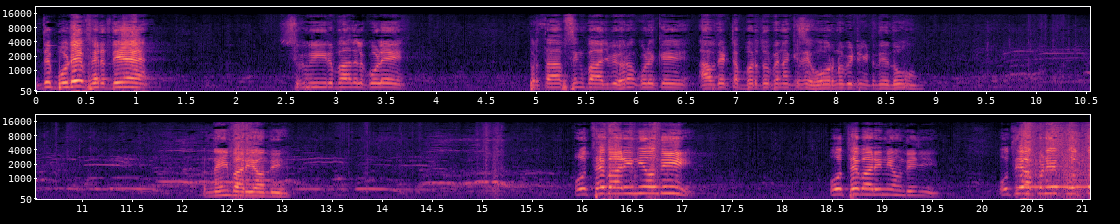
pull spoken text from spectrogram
ਦੇ ਬੁੜੇ ਫਿਰਦੇ ਐ ਸੁਖਵੀਰ ਬਾਦਲ ਕੋਲੇ, ਪ੍ਰਤਾਪ ਸਿੰਘ ਬਾਜਵੇ ਹੋਰਾਂ ਕੋਲੇ ਕਿ ਆਪਦੇ ਟੱਬਰ ਤੋਂ ਬਿਨਾ ਕਿਸੇ ਹੋਰ ਨੂੰ ਵੀ ਟਿਕਟ ਦੇ ਦਿਓ ਨਹੀਂ ਵਾਰੀ ਆਉਂਦੀ। ਉੱਥੇ ਵਾਰੀ ਨਹੀਂ ਆਉਂਦੀ। ਉੱਥੇ ਵਾਰੀ ਨਹੀਂ ਆਉਂਦੀ ਜੀ। ਉੱਥੇ ਆਪਣੇ ਪੁੱਤ,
